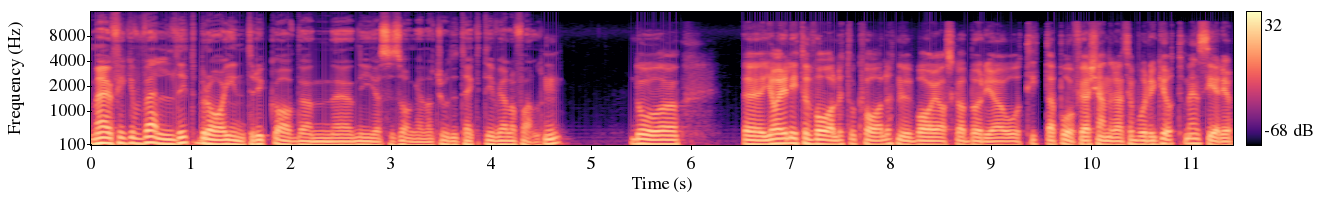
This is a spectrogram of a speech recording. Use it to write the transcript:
Men jag fick väldigt bra intryck av den eh, nya säsongen av True Detective i alla fall. Mm. Då, eh, jag är lite valet och kvalet nu vad jag ska börja och titta på för jag känner att det vore gött med en serie.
